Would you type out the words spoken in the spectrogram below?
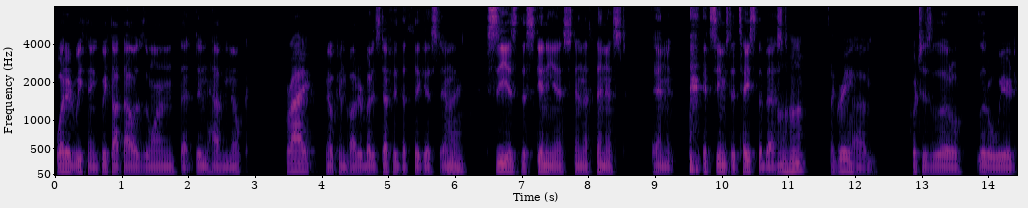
what did we think? We thought that was the one that didn't have milk, Right. milk and butter, but it's definitely the thickest. And Right. C is the skinniest and the thinnest, and it it seems to taste the best, hmm Agree. um, which is a little little weird.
